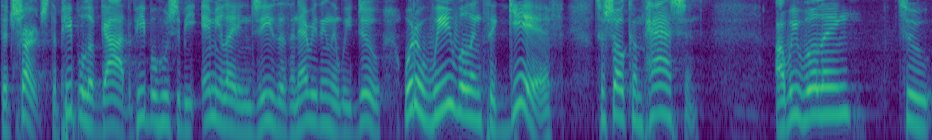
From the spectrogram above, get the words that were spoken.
the church, the people of God, the people who should be emulating Jesus and everything that we do? What are we willing to give to show compassion? Are we willing to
